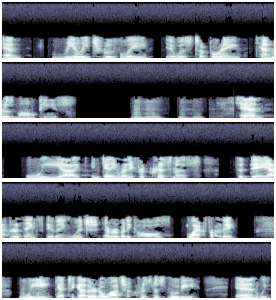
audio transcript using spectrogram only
and really, truthfully, it was to bring Kendra's mom peace. Mhm. Mhm. And we, uh, in getting ready for Christmas, the day after Thanksgiving, which everybody calls Black Friday, mm-hmm. we get together to watch a Christmas movie and we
